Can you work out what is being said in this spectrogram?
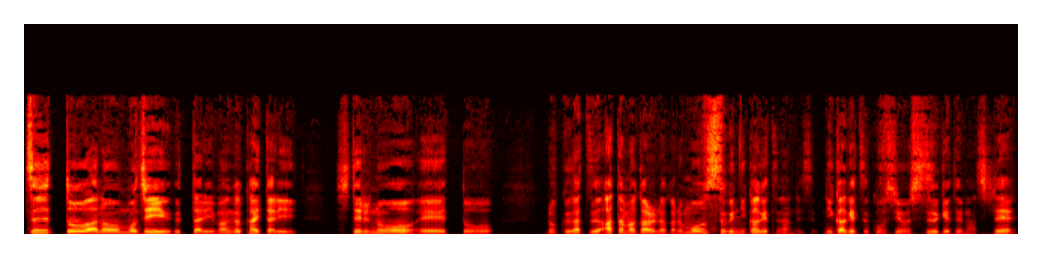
ずっとあの、文字打ったり、漫画書いたりしてるのを、えー、っと、6月頭からだからもうすぐ2ヶ月なんですよ。2ヶ月更新をし続けてまして、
